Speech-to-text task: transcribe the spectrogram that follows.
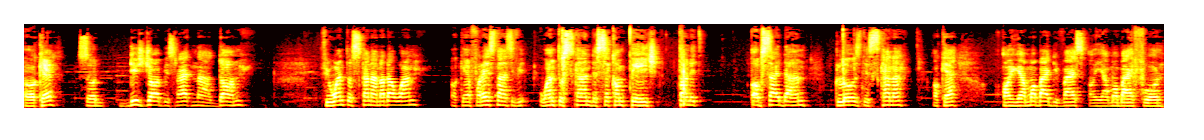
Okay so this job is right now done. If you want to scan another one okay for instance if you want to scan the second page turn it upside down close the scanner okay on your mobile device on your mobile phone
